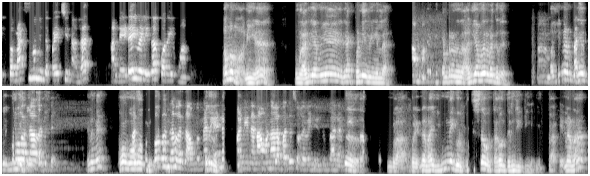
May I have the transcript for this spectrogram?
இப்ப மேக்சிமம் இந்த பயிற்சினால அந்த இடைவெளி தான் குறையுமா? ஆமாம்மா. நீங்க உங்களை அறியாமையே ரியாக்ட் பண்ணிடுறீங்கல்ல? ஆமா. பண்றது அறியாம தான் நடக்குது. என்னங்க? கோவம் கோவமா வருது. அவங்க மேல. வருது. நான் உன்னால பதில் சொல்ல வேண்டியிருக்கு பாரு இப்ப என்னன்னா இன்னைக்கு ஒரு புதுசா ஒரு தகவல் தெரிஞ்சுக்கிட்டீங்க. இப்ப என்னன்னா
